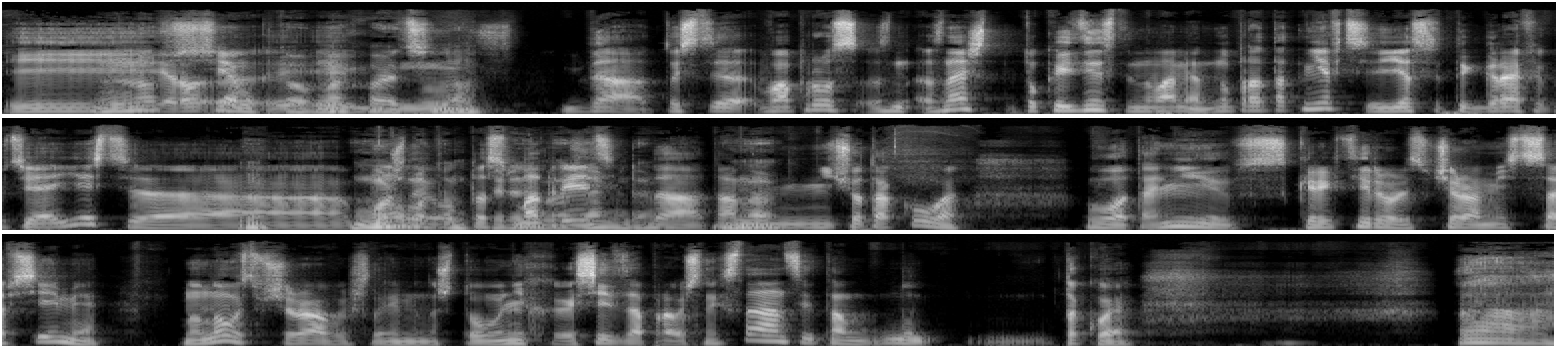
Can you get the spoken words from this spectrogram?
И... Ну, всем, кто находится, да. Да, то есть э, вопрос, знаешь, только единственный момент. Ну, про Татнефть, если ты график у тебя есть, ну, можно его посмотреть. Глазами, да. да, там да. ничего такого. Вот, они скорректировались вчера вместе со всеми. Но новость вчера вышла именно, что у них сеть заправочных станций, там, ну, такое. А,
